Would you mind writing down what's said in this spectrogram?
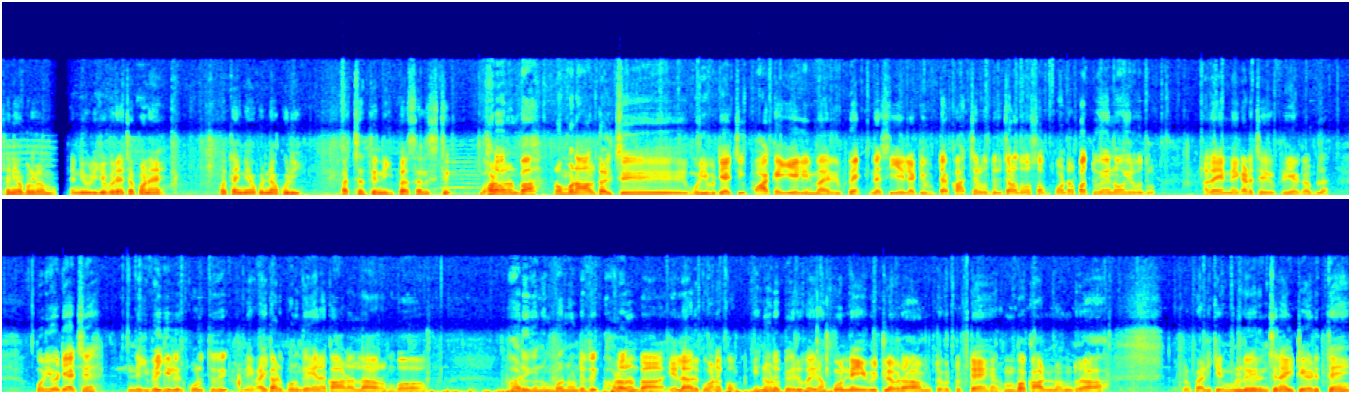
தண்ணியாக போட கிளம்ப. தண்ணி குடிக்க போறியா சப்பானே இப்போ தண்ணியாக குடினா குடி. பச்சை தண்ணிக்கு ஸ்பெஷலிஸ்ட்டு வளோ நண்பா. ரொம்ப நாள் கழித்து முடி வெட்டியாச்சு பார்க்க ஏலின் மாதிரி இருப்பேன். என்ன செய்ய? இல்லாட்டி விட்டால் காய்ச்சல் வந்துடும் ஜலதோஷம் போன்ற பத்து வே வந்துடும் அதான் என்னை கிடச்ச ஃப்ரீயாக கப்பில் முடி வெட்டியாச்சு இன்றைக்கி வெயில் கொளுத்துது. இன்னைக்கு வயக்காடு போடுங்க. ஏன்னா காலெல்லாம் ரொம்ப காடுகள் ரொம்ப நொண்டுது. ஹலோ நண்பா எல்லாருக்கும் வணக்கம். என்னோட பேர் வைரம். உன்னை வீட்டில் விடாமட்டு விட்டுவிட்டேன் ரொம்ப கால் நொன்றா. இவ்வளோ முள் இருந்துச்சு நைட்டு எடுத்தேன்.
